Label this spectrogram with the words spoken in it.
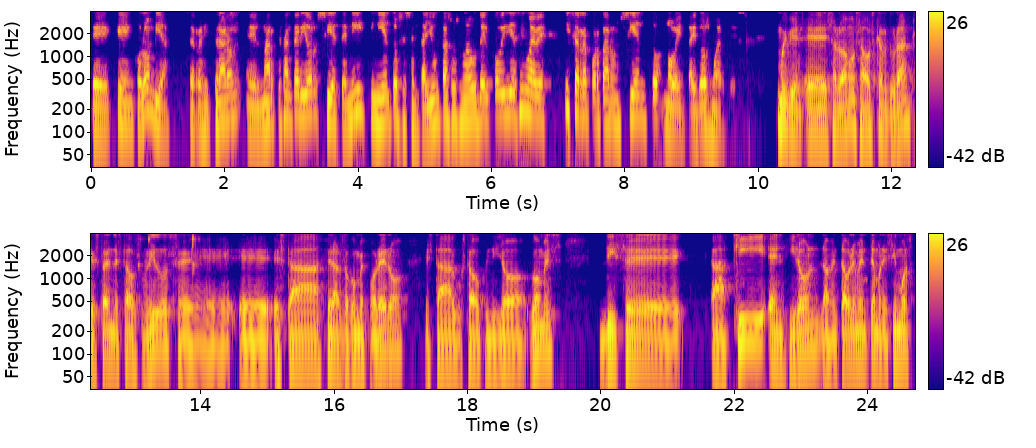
eh, que en Colombia se registraron el martes anterior 7.561 casos nuevos del COVID-19 y se reportaron 192 muertes. Muy bien, eh, saludamos a Oscar Durán, que está en Estados Unidos, eh, eh, está Gerardo Gómez Porero, está Gustavo Pinillo Gómez. Dice, aquí en Girón, lamentablemente amanecimos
